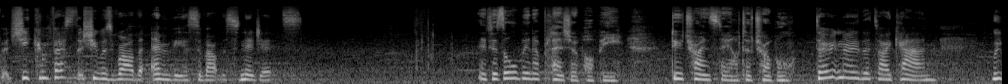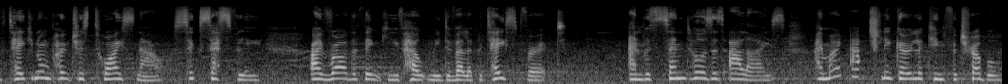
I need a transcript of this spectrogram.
but she confessed that she was rather envious about the Snidgets. It has all been a pleasure, Poppy. Do try and stay out of trouble. Don't know that I can. We've taken on poachers twice now, successfully. I rather think you've helped me develop a taste for it. And with centaurs as allies, I might actually go looking for trouble.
